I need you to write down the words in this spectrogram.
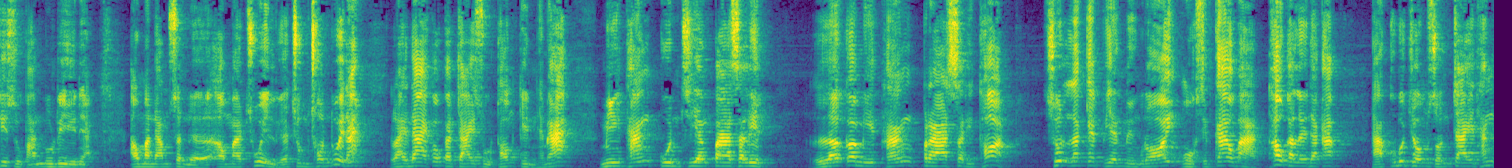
ที่สุพรรณบุรีเนี่ยเอามานำเสนอเอามาช่วยเหลือชุมชนด้วยนะ รายได้ก็กระจายสู่ท้องถิ่นเห็นไหมมีทั้งกุนเชียงปลาสลิดแล้วก็มีทั้งปลาสลิดทอด ชุดละแค่เพียง 169 บาท เท่ากันเลยนะครับ หากคุณผู้ชมสนใจทั้ง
